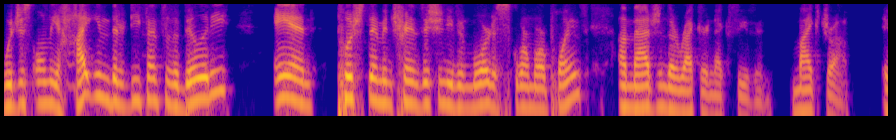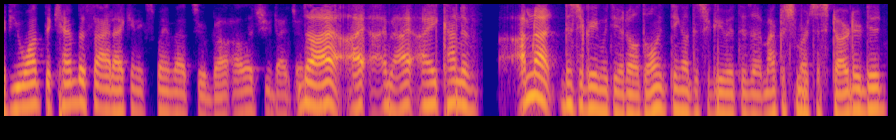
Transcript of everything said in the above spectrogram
would just only heighten their defensive ability and push them in transition even more to score more points. Imagine their record next season. Mic drop. If you want the Kemba side, I can explain that too, but I'll let you digest. No, I, I, I, I kind of, I'm not disagreeing with you at all. The only thing I'll disagree with is that Marcus Smart's a starter, dude.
